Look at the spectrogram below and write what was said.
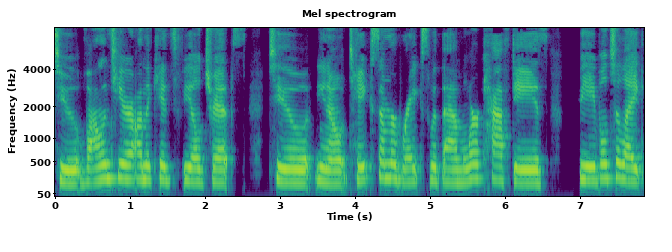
to volunteer on the kids' field trips, to, you know, take summer breaks with them, work half days, be able to like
